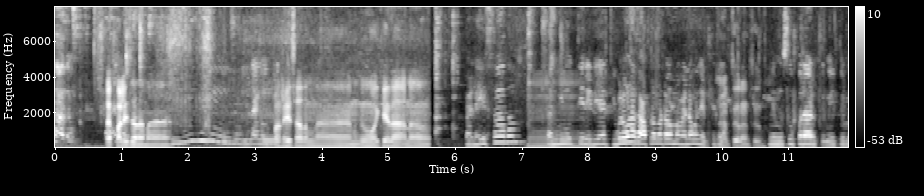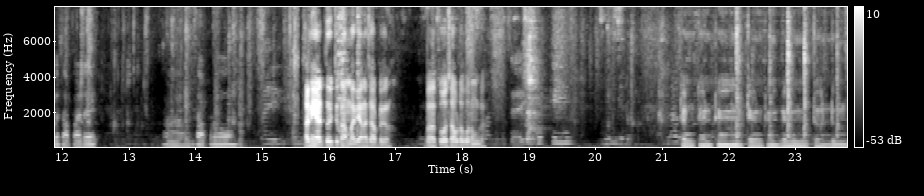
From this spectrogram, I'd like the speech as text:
சாதம். பழைய சாதமா? சாதம்னா எனக்கும் ஓகே தான். ஆனால் பழைய சாதம் தண்ணி ஊற்றி ரெடியாக இருக்கு. இவ்வளோ சாப்பிட மாட்டோம். வேணா கொஞ்சம் எடுத்துக்கலாம். இவங்க சூப்பராக இருக்குது நேற்று உள்ள சாப்பாடு. சாப்பிடுவோம். தனியாக எடுத்து வச்சுட்டு நான் மதியானம் சாப்பிட்டுக்கிறேன். இப்போ தான் தோசை சாப்பிட போகிறோம்ல ஓகே. டின் டின் டின் டின் டின் டின் டின்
